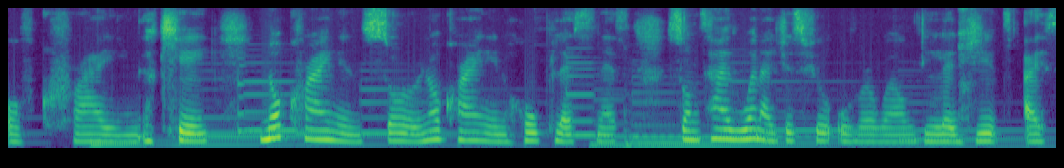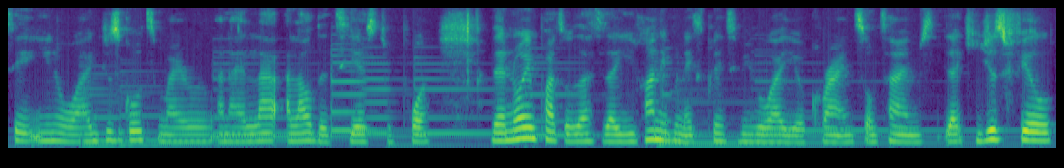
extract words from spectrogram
of crying, okay? Not crying in sorrow, not crying in hopelessness. Sometimes when I just feel overwhelmed, legit, I say, you know, I just go to my room and I allow, allow the tears to pour. The annoying part of that is that you can't even explain to people why you're crying sometimes. Like you just feel,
